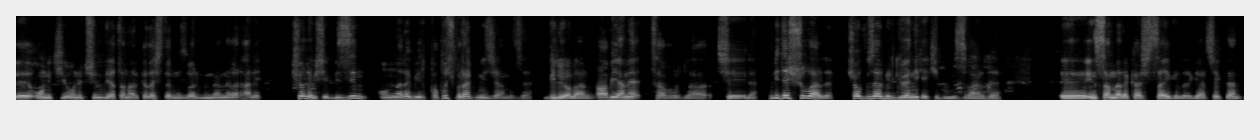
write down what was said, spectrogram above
12-13 yıl yatan arkadaşlarımız var bilmem ne var. Hani şöyle bir şey bizim onlara bir papuç bırakmayacağımızı biliyorlardı. Abi yani tavırla şeyle. Bir de şu vardı. Çok güzel bir güvenlik ekibimiz vardı. Ee, insanlara karşı saygılı, gerçekten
